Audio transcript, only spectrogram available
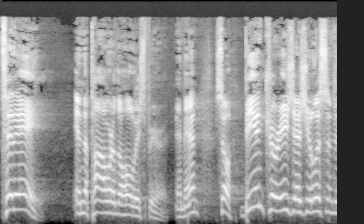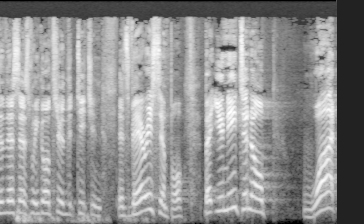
Today in the power of the Holy Spirit. Amen? So be encouraged as you listen to this as we go through the teaching. It's very simple, but you need to know what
